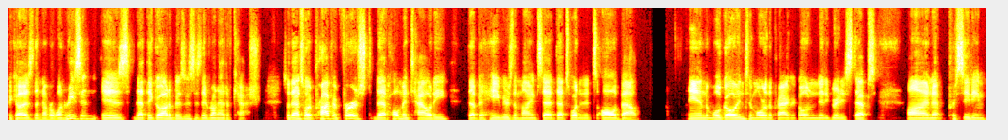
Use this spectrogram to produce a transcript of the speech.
Because the number one reason is that they go out of business is they run out of cash. So that's what profit first, that whole mentality, the behaviors, the mindset, that's what it's all about. And we'll go into more of the practical nitty gritty steps on proceeding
